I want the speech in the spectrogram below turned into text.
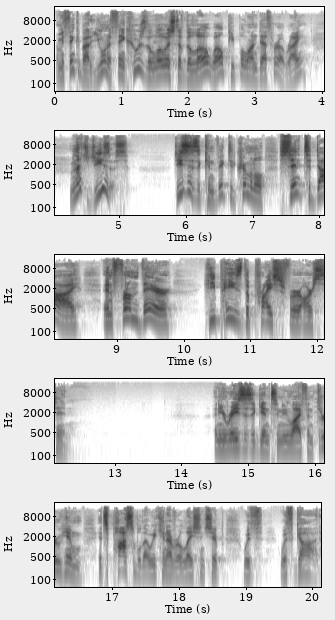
I mean, think about it. You want to think who's the lowest of the low? Well, people on death row, right? I mean, that's Jesus. Jesus is a convicted criminal sent to die, and from there, he pays the price for our sin and he raises again to new life. And through him, it's possible that we can have a relationship with, with God.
